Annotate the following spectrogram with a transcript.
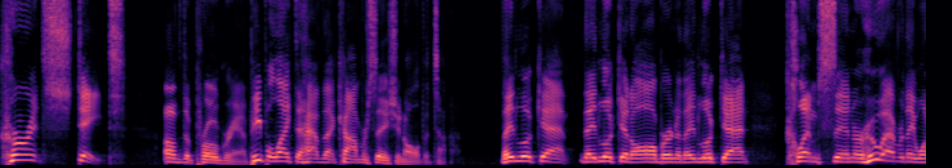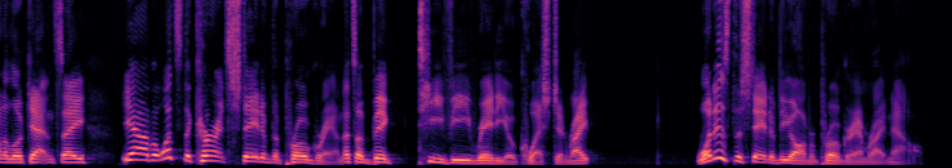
current state of the program? People like to have that conversation all the time. They look at they look at Auburn or they look at Clemson or whoever they want to look at and say, "Yeah, but what's the current state of the program?" That's a big TV radio question, right? What is the state of the Auburn program right now?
